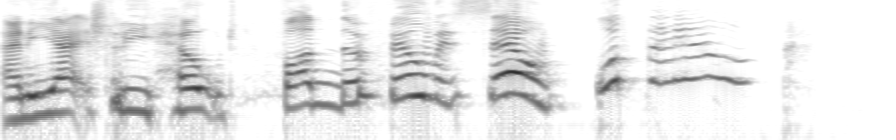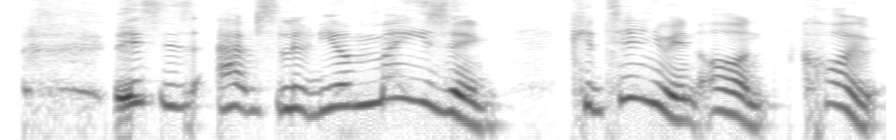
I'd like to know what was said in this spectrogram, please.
And he actually helped fund the film itself. What the hell? This is absolutely amazing. Continuing on, quote,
